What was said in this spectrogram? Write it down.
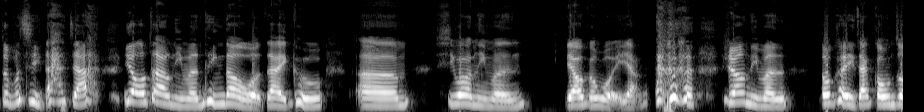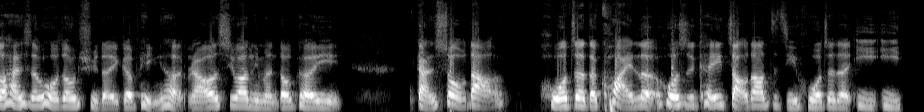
对不起大家，又让你们听到我在哭。嗯，希望你们不要跟我一样，希望你们都可以在工作和生活中取得一个平衡，然后希望你们都可以感受到。活着的快乐，或是可以找到自己活着的意义，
